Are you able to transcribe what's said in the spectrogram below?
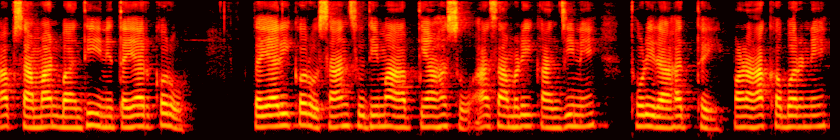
આપ સામાન બાંધીને તૈયાર કરો તૈયારી કરો સાંજ સુધીમાં આપ ત્યાં હશો. આ સાંભળી કાનજીને થોડી રાહત થઈ. પણ આ ખબરને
